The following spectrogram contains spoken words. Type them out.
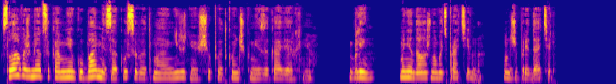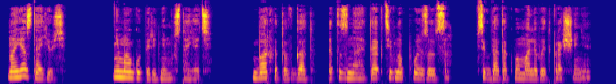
Слава жмется ко мне губами, закусывает мою нижнюю, щупает кончиком языка верхнюю. Блин, мне должно быть противно. Он же предатель. Но я сдаюсь. Не могу перед ним устоять. Бархатов гад, это знает и активно пользуется. Всегда так вымаливает прощение.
